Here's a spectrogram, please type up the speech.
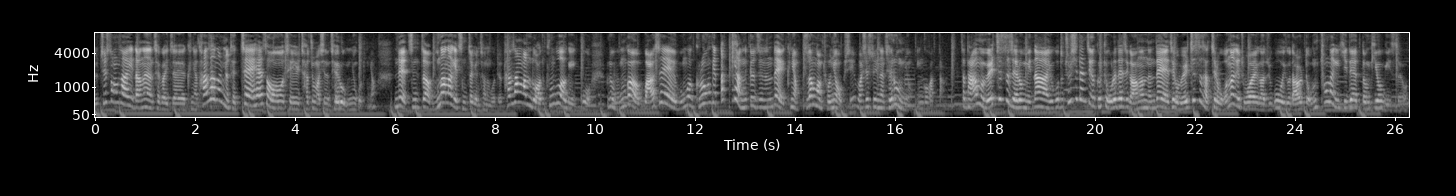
유칠성 사이다는 제가 이제 그냥 탄산음료 대체해서 제일 자주 마시는 제로 음료거든요. 근데 진짜 무난하게 진짜 괜찮은 것 같아요. 탄산감도 아주 풍부하게 있고 그리고 뭔가 맛에 뭔가 그런 게 딱히 안 느껴지는데 그냥 부담감 전혀 없이 마실 수 있는 제로 음료인 것 같다. 자 다음은 웰치스 제로입니다. 이것도 출시된 지가 그렇게 오래되지가 않았는데 제가 웰치스 자체를 워낙에 좋아해가지고 이거 나올 때 엄청나게 기대했던 기억이 있어요.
